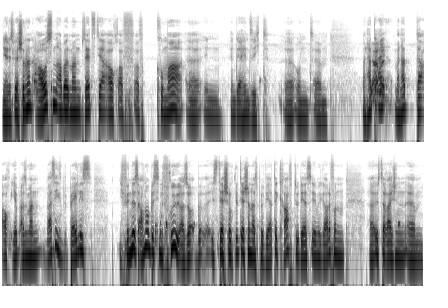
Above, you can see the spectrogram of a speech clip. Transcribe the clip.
Ja, das wäre schon ein Außen, aber man setzt ja auch auf, auf Kumar äh, in, in der Hinsicht. Äh, und ähm, man hat, Ja, aber- man hat da auch, also man weiß nicht, Baileys, ich finde es auch noch ein bisschen früh. Also ist der schon, gilt der schon als bewährte Kraft? Du, der ist irgendwie gerade von äh, österreichischen, ähm,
